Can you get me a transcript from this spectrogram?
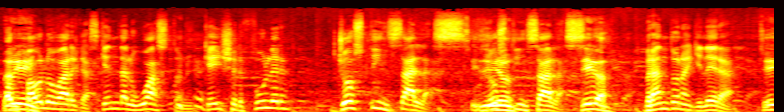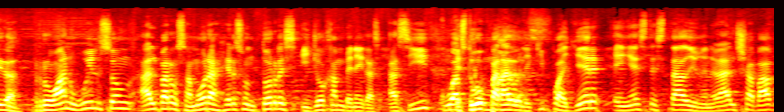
Juan. Pablo Vargas, Kendall Waston, Keisher Fuller, Justin Salas, Sí. Justin Salas, Siga, Brandon Aguilera, siga. Roan Wilson, Álvaro Zamora, Gerson Torres y Johan Venegas. Así Cuatro estuvo parado malas. el equipo ayer en este estadio, en el Al-Shabaab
